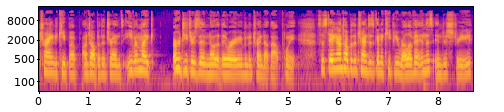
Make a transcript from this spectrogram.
trying to keep up on top of the trends, even like her teachers didn't know that they were even a trend at that point. So staying on top of the trends is going to keep you relevant in this industry.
